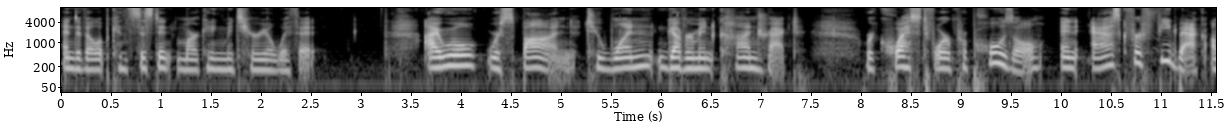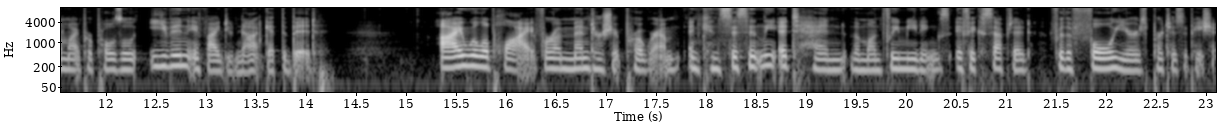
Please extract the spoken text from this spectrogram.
and develop consistent marketing material with it. I will respond to one government contract request for proposal, and ask for feedback on my proposal even if I do not get the bid. I will apply for a mentorship program and consistently attend the monthly meetings if accepted for the full year's participation.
